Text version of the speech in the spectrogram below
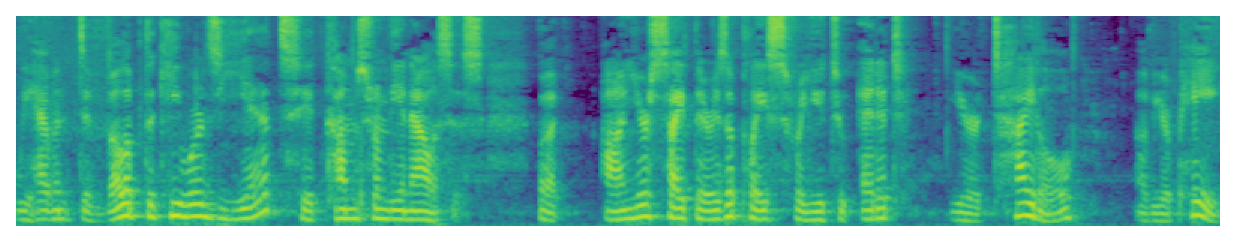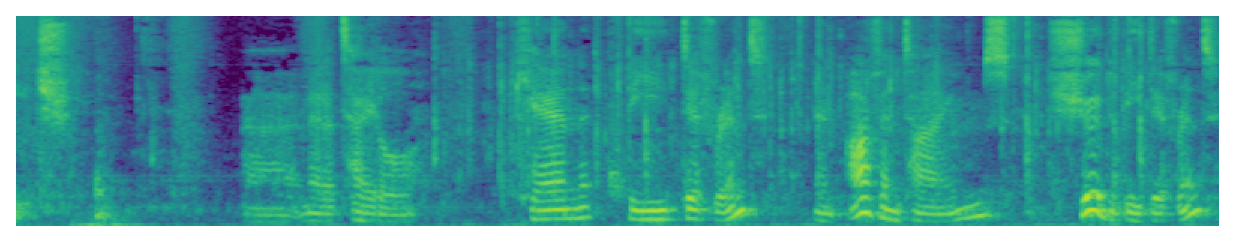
We haven't developed the keywords yet. It comes from the analysis. But on your site, there is a place for you to edit your title of your page. Uh, meta title can be different, and oftentimes should be different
